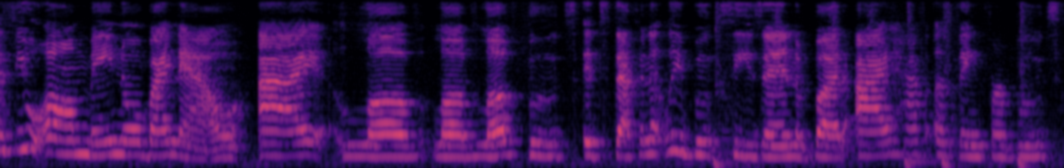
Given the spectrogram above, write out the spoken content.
as you all may know by now, I love, love, love boots. It's definitely boot season, but I have a thing for boots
